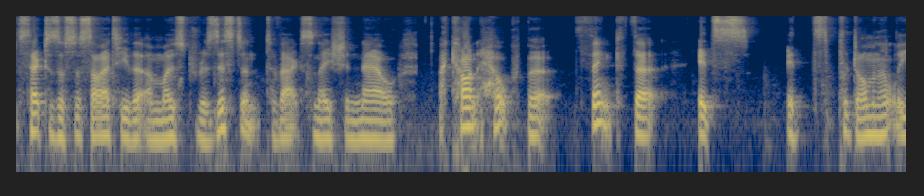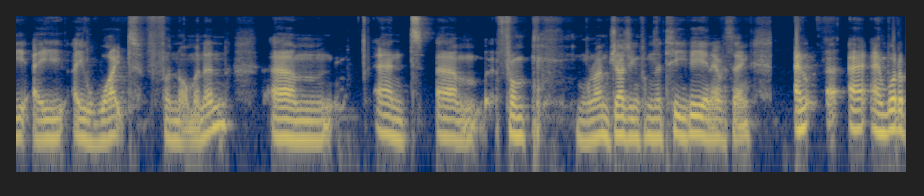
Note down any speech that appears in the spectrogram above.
sectors of society that are most resistant to vaccination now, I can't help but think that it's it's predominantly a, a white phenomenon. Um, and um, from what I'm judging from the TV and everything, and uh, and what a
